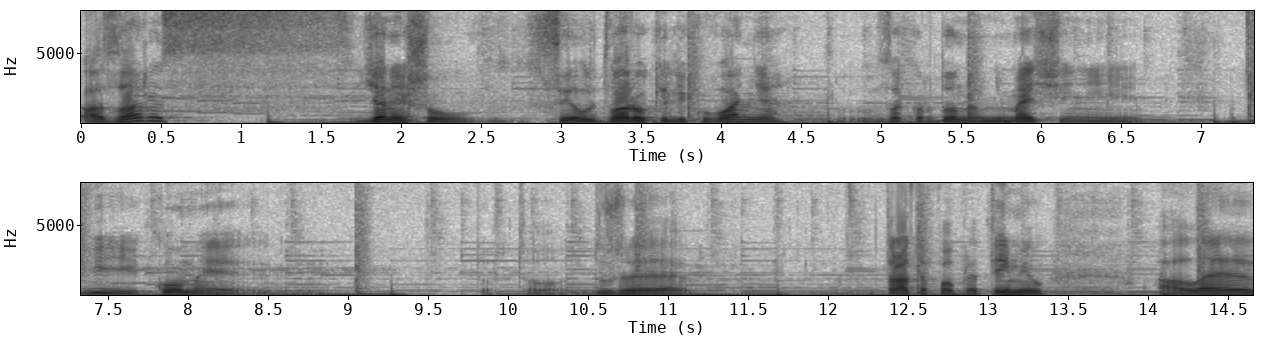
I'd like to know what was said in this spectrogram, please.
А зараз я знайшов сили два роки лікування за кордоном в Німеччині, дві коми. Тобто дуже втрата побратимів, але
